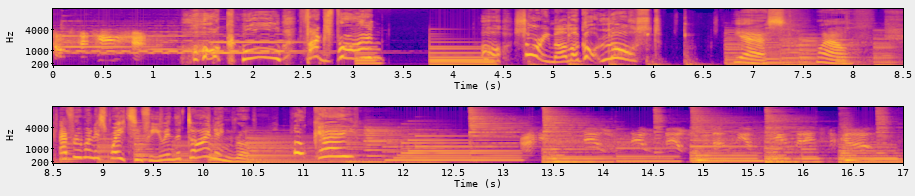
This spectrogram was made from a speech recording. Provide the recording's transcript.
substitution. Oh, cool! Thanks, Brian! Oh, sorry, Mum, I got lost. Yes, well, everyone is waiting for you in the dining room. Okay. And it's still, still, still, with only a few minutes to go.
